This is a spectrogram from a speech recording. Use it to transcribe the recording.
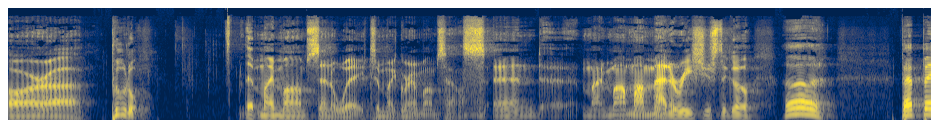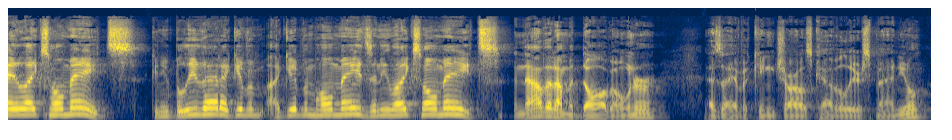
our uh, poodle that my mom sent away to my grandmom's house. And uh, my mama Matarese used to go, uh, Pepe likes homemades. Can you believe that? I give him I give him homemades and he likes homemades. And now that I'm a dog owner, as I have a King Charles Cavalier Spaniel,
